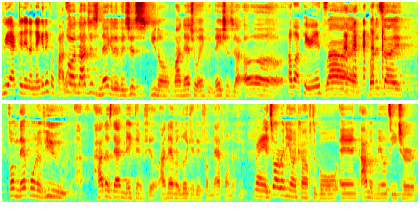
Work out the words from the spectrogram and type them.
reacted in a negative or positive? Well, not just negative. It's just you know my natural inclinations. Like, uh, How about periods? right. but it's like from their point of view, how does that make them feel? I never look at it from that point of view. Right. It's already uncomfortable, and I'm a male teacher,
